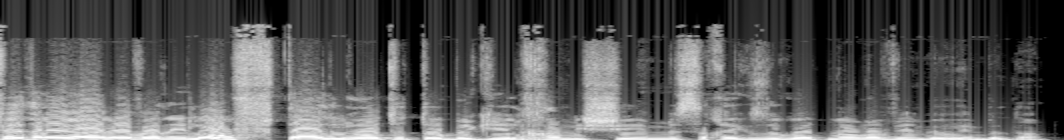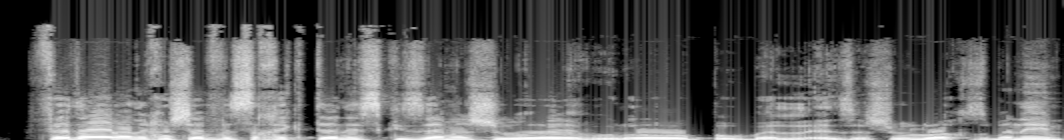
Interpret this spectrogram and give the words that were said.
פדרר אגב, אני לא אופתע לראות אותו בגיל 50 משחק זוגות מעורבים בווימבלדון. פדרר אני חושב משחק טניס כי זה מה שהוא אוהב, הוא לא פה באיזשהו לוח זמנים.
